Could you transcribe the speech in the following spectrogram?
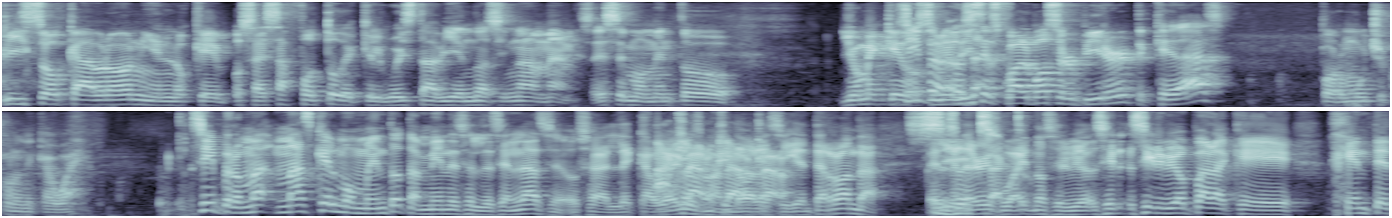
piso, cabrón. Y en lo que, o sea, esa foto de que el güey está viendo así, no mames. Ese momento, yo me quedo. Sí, si pero, me sea- dices cuál buzzer beater, te quedas por mucho con el de Kawhi. Sí, pero más, que el momento también es el desenlace. O sea, el de Kawhi Ah, claro, mandó claro, a la claro. siguiente ronda. Sí, el de Derek exacto. White no sirvió. Sir- sirvió para que gente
